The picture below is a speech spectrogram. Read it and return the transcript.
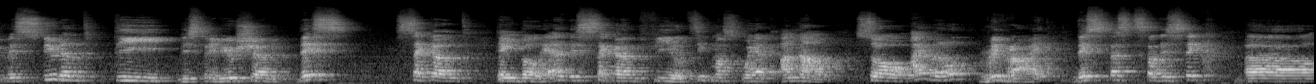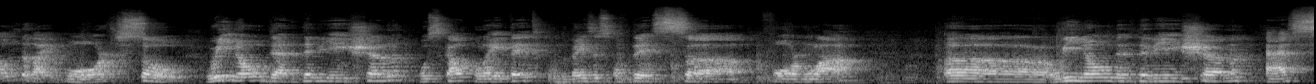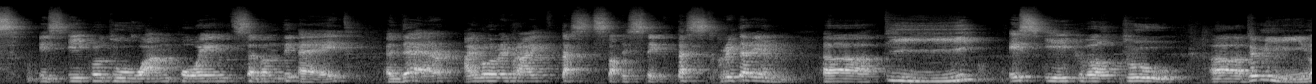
with student t distribution. This second table here, this second field, sigma squared unknown. So I will rewrite this test statistic uh, on the whiteboard. So we know that deviation was calculated on the basis of this uh, formula uh, we know that deviation S is equal to 1.78 and there I will rewrite test statistic, test criterion uh, T is equal to uh, the mean,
